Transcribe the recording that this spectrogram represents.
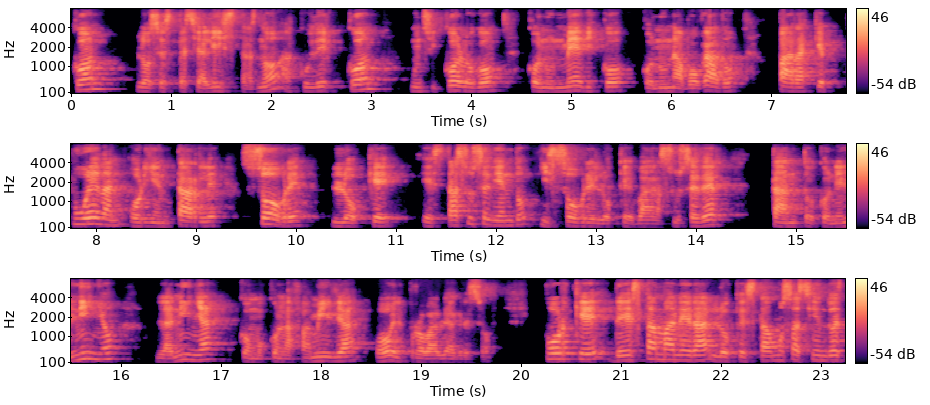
con los especialistas, ¿no? Acudir con un psicólogo, con un médico, con un abogado, para que puedan orientarle sobre lo que está sucediendo y sobre lo que va a suceder, tanto con el niño, la niña, como con la familia o el probable agresor. Porque de esta manera lo que estamos haciendo es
